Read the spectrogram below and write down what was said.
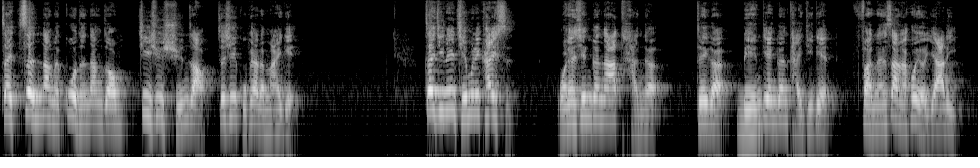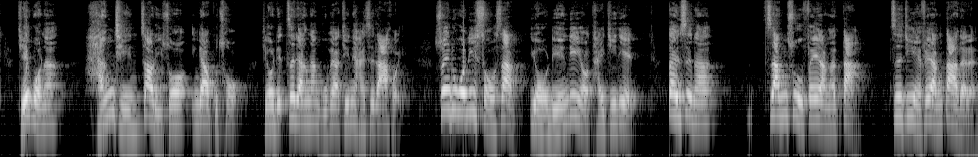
在震荡的过程当中，继续寻找这些股票的买点。在今天节目的开始，我呢先跟大家谈了这个联电跟台积电反弹上来会有压力，结果呢，行情照理说应该不错，结果这两张股票今天还是拉回。所以如果你手上有联电有台积电，但是呢张数非常的大，资金也非常大的人，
